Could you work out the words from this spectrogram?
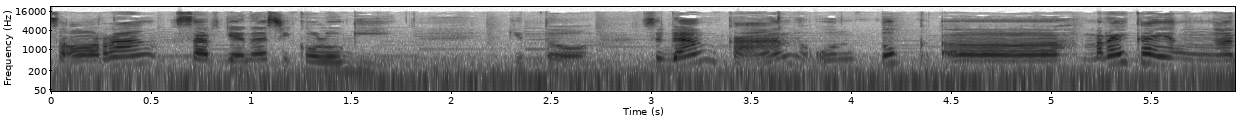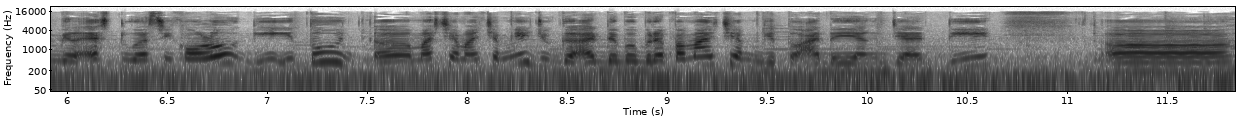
seorang sarjana psikologi gitu. Sedangkan untuk uh, mereka yang mengambil S2 psikologi itu uh, macam-macamnya juga ada beberapa macam gitu. Ada yang jadi uh,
